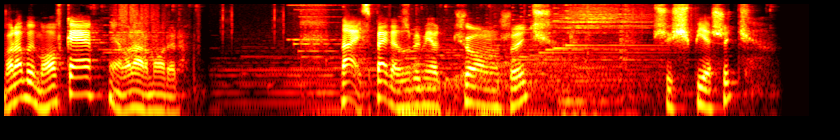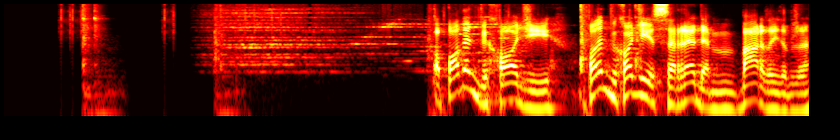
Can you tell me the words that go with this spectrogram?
Wolałbym owkę? Nie, wolę armorer. Nice, Pegas, żeby mnie odciążyć. Przyspieszyć. Oponent wychodzi. Oponent wychodzi jest redem. Bardzo i dobrze.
